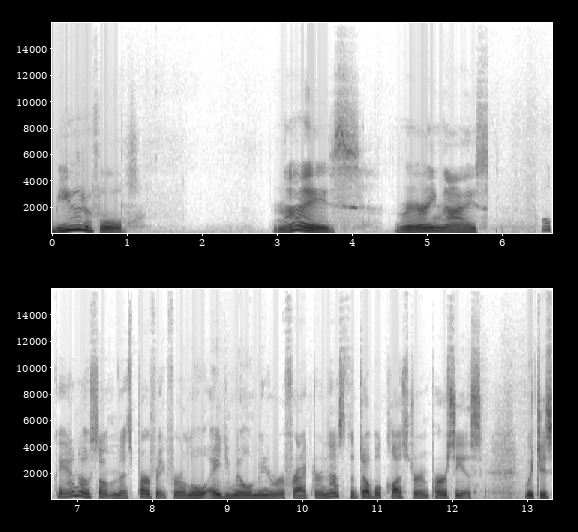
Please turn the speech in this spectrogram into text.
Beautiful. Nice. Very nice. Okay, I know something that's perfect for a little 80 millimeter refractor, and that's the double cluster in Perseus, which is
